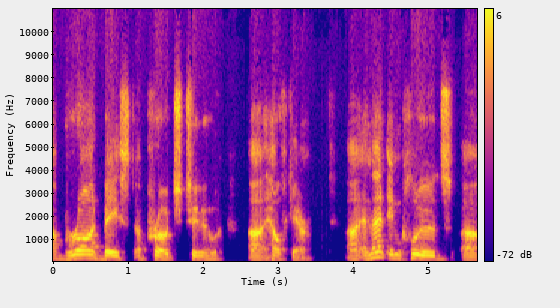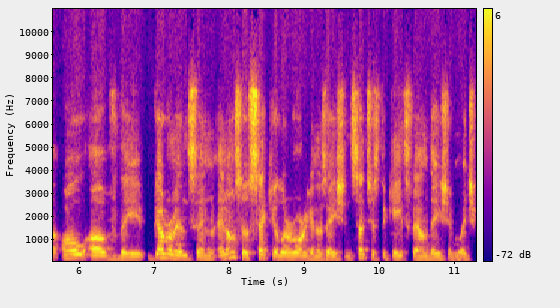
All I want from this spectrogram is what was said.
a broad-based approach to healthcare. Uh, and that includes all of the governments and, and also secular organizations such as the Gates Foundation, which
